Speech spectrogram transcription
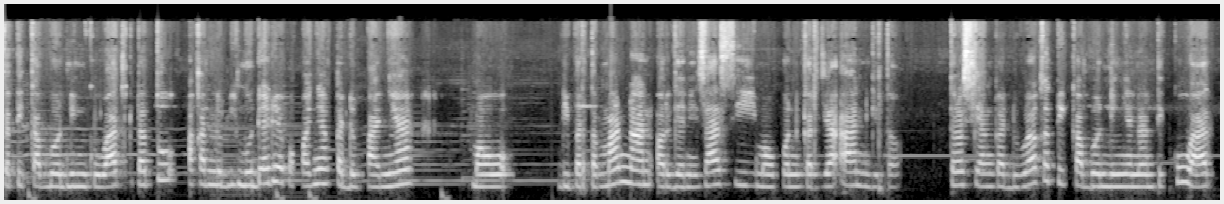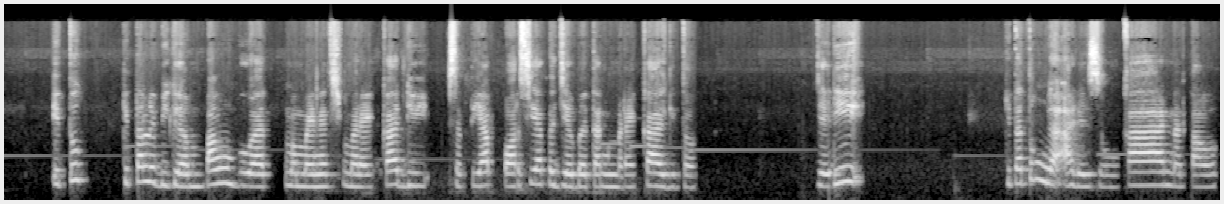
ketika bonding kuat kita tuh akan lebih mudah deh pokoknya ke depannya mau di pertemanan, organisasi maupun kerjaan gitu. Terus yang kedua, ketika bondingnya nanti kuat, itu kita lebih gampang buat memanage mereka di setiap porsi atau jabatan mereka gitu. Jadi kita tuh nggak ada sungkan atau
